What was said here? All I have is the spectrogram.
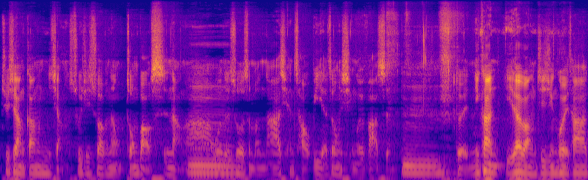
就像刚刚你讲的数据刷那种中饱私囊啊，或者说什么拿钱炒币啊这种行为发生。嗯对，你看以太坊基金会，他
